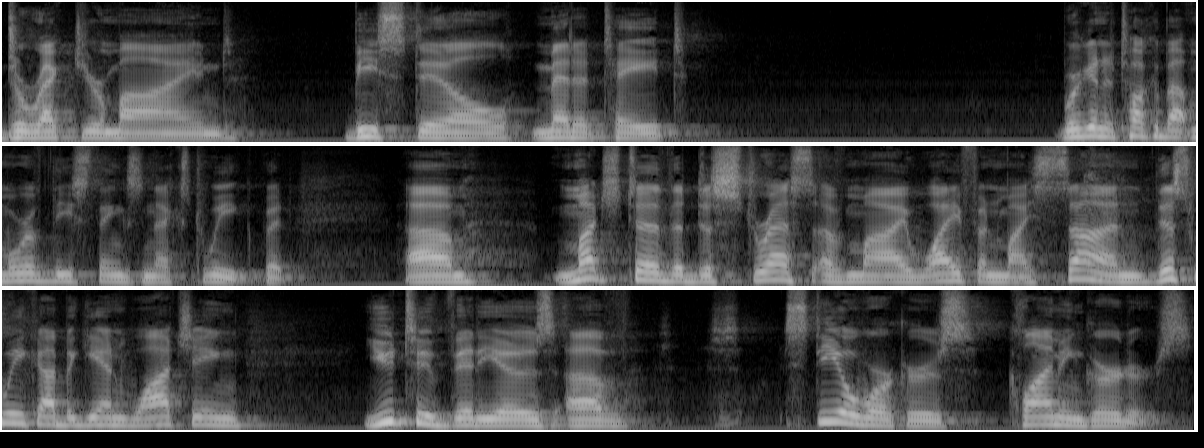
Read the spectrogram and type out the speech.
direct your mind, be still, meditate. We're going to talk about more of these things next week, but um, much to the distress of my wife and my son, this week I began watching YouTube videos of steel workers climbing girders.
